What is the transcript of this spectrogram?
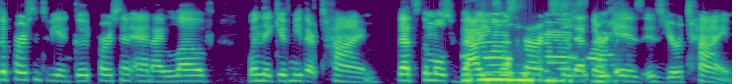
the person to be a good person. And I love when they give me their time. That's the most valuable mm-hmm. currency that there is, is your time.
